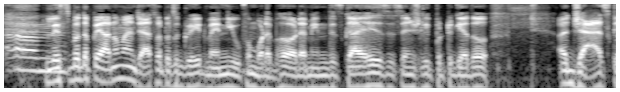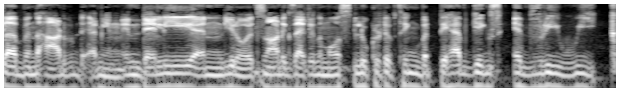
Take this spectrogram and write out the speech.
Um, Listen, but the Piano Man Jazz Club is a great venue from what I've heard. I mean, this guy has essentially put together a jazz club in the heart of, I mean, in Delhi, and you know, it's not exactly the most lucrative thing, but they have gigs every week,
